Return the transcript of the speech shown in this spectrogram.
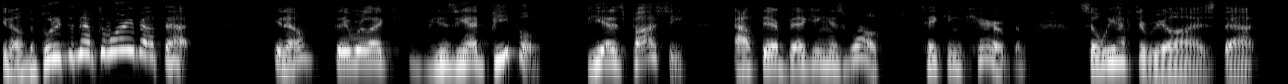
You know, the Buddha didn't have to worry about that. You know, they were like because he had people. He had his posse out there begging as well, taking care of them. So we have to realize that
